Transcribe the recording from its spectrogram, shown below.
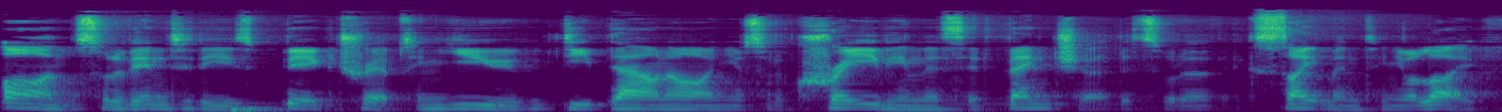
aren't sort of into these big trips and you deep down are and you're sort of craving this adventure, this sort of excitement in your life,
